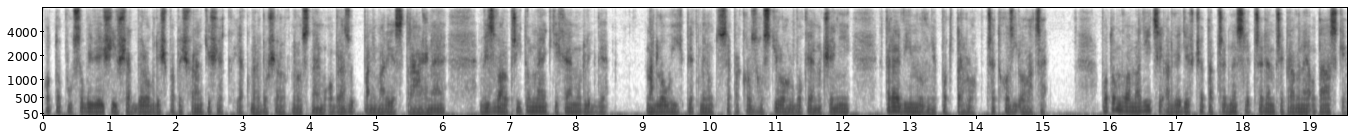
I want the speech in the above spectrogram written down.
O to působivější však bylo, když papež František, jakmile došel k milostnému obrazu Pany Marie Strážné, vyzval přítomné k tiché modlitbě. Na dlouhých pět minut se pak rozhostilo hluboké mlčení, které výmluvně podtrhlo předchozí ovace. Potom dva mladíci a dvě děvčata přednesli předem připravené otázky.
